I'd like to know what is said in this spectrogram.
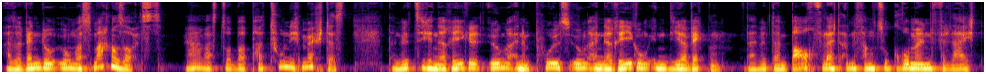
Also wenn du irgendwas machen sollst, ja, was du aber partout nicht möchtest, dann wird sich in der Regel irgendein Impuls, irgendeine Regung in dir wecken. Dann wird dein Bauch vielleicht anfangen zu grummeln, vielleicht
